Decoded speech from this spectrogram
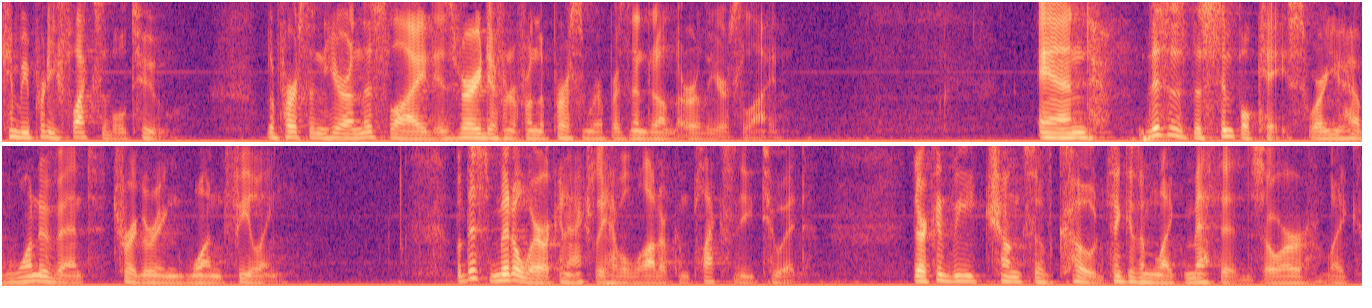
can be pretty flexible too. The person here on this slide is very different from the person represented on the earlier slide. And this is the simple case where you have one event triggering one feeling. But this middleware can actually have a lot of complexity to it. There can be chunks of code, think of them like methods or like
